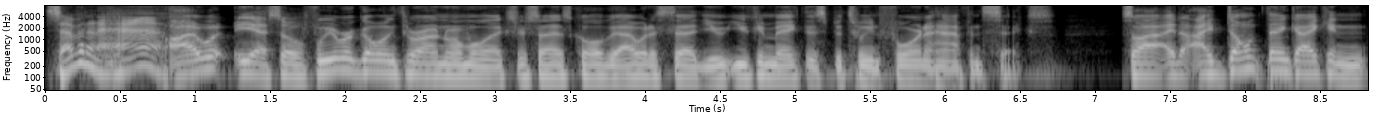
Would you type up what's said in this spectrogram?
seven and a half. I would, yeah. So if we were going through our normal exercise, Colby, I would have said you you can make this between four and a half and six. So I I don't think I can.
